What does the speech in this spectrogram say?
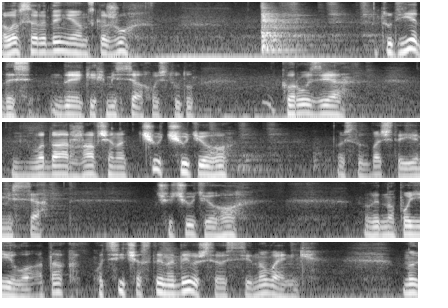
Але всередині я вам скажу, тут є десь в деяких місцях, ось тут корозія, вода, ржавчина, чуть-чуть його. Ось тут, бачите, є місця. Чуть-чуть його видно поїло. А так, оці частини дивишся, ось ці новенькі. Ну,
